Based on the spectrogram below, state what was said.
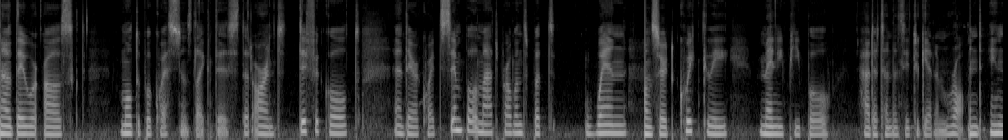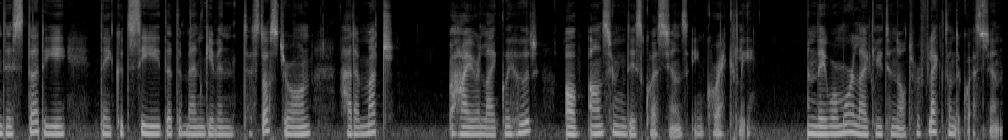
Now they were asked multiple questions like this that aren't difficult and they are quite simple math problems, but when answered quickly, many people had a tendency to get them wrong. And in this study, they could see that the men given testosterone had a much higher likelihood of answering these questions incorrectly. And they were more likely to not reflect on the question.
